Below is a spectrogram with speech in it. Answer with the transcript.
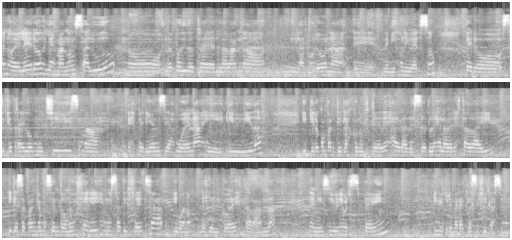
Hola noveleros, les mando un saludo. No, no he podido traer la banda ni la corona de, de Mis Universo, pero sí que traigo muchísimas experiencias buenas y, y vividas y quiero compartirlas con ustedes, agradecerles el haber estado ahí y que sepan que me siento muy feliz y muy satisfecha y bueno, les dedico a esta banda de Miss Universe Spain y mi primera clasificación.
